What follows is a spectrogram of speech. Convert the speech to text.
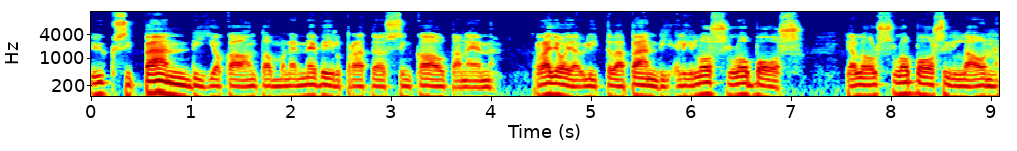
yksi bändi, joka on tommonen Neville Brothersin kaltainen rajoja ylittävä bändi, eli Los Lobos. Ja Los Lobosilla on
